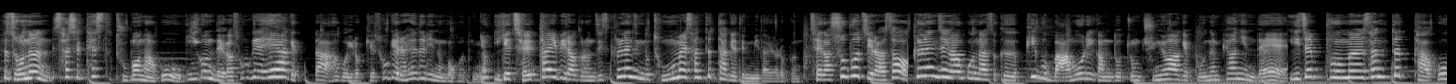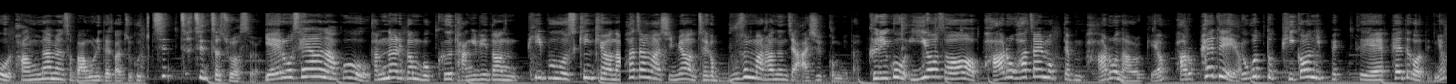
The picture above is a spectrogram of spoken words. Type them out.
그래서 저는 사실 테스트 두 번 하고 이건 내가 소개해야겠다 하고 이렇게 소개를 해드리는 거거든요. 이게 젤 타입이라 그런지 클렌징도 정말 산뜻하게 됩니다, 여러분. 제가 수부지라서 클렌징 하고 나서 그 피부 마무리감도 좀 중요하게 보는 편인데 이 제품은 산뜻하고 광나면서 마무리돼가지고 진짜 진짜 좋았어요. 얘로 세안하고 담날이던 뭐 그 당일이던 피부 스킨케어나 화장하시면 제가 무슨 말 하는지 아실 겁니다. 그리고 이어서 바로 화잘먹 템 바로 나올게요. 바로 패드예요. 이것도 비건 이펙트의 패드거든요.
